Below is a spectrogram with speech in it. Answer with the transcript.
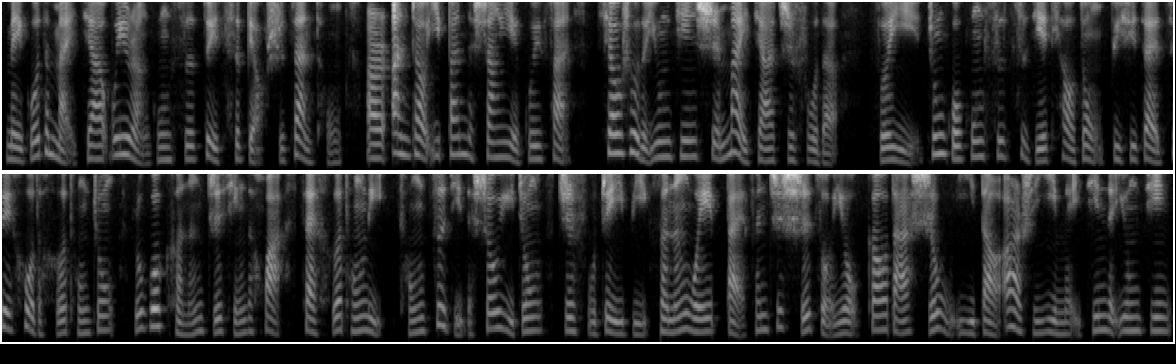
美国的买家微软公司对此表示赞同，而按照一般的商业规范，销售的佣金是卖家支付的。所以，中国公司字节跳动必须在最后的合同中，如果可能执行的话，在合同里从自己的收益中支付这一笔可能为百分之十左右、高达十五亿到二十亿美金的佣金。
